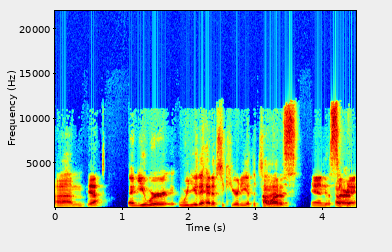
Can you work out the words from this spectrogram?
Um, yeah. And you were were you the head of security at the time? I was. And yes, okay.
